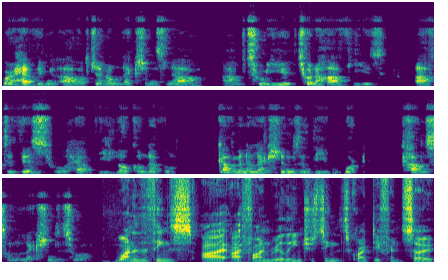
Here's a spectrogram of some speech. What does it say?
we're having our general elections now. Um, two years, two and a half years after this, we'll have the local level government elections and the ward council elections as well. One of the things I, I find really interesting that's quite different. So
